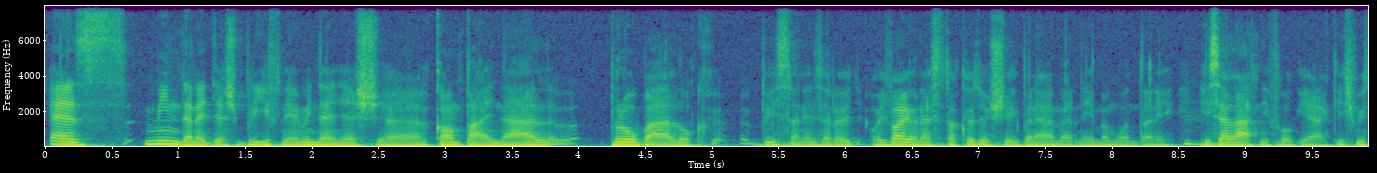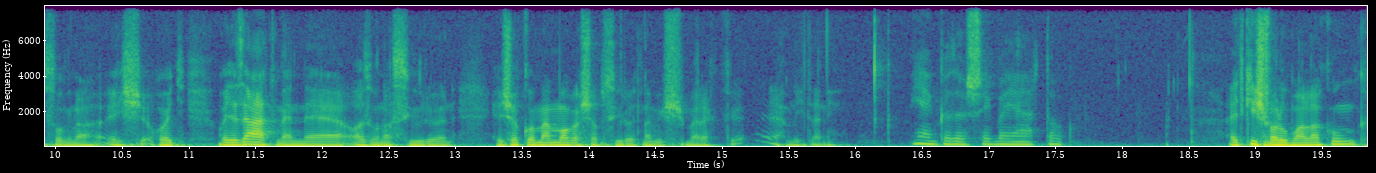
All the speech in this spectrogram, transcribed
ez minden egyes briefnél, minden egyes kampánynál próbálok visszanézni, hogy, hogy vajon ezt a közösségben elmerném -e mondani. Uh-huh. Hiszen látni fogják, és mit fogna, és hogy, hogy ez átmenne azon a szűrőn, és akkor már magasabb szűrőt nem ismerek említeni. Milyen közösségben jártok? Egy kis faluban lakunk,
